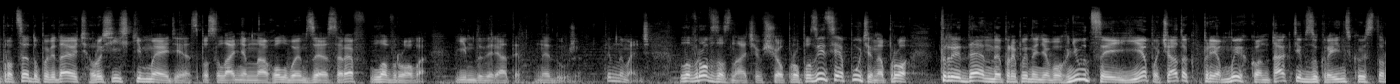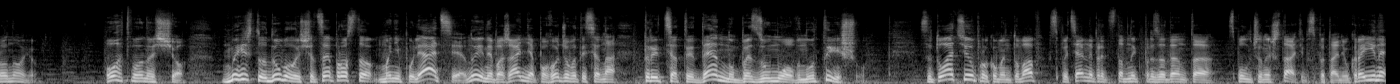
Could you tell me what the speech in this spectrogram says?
про це доповідають російські медіа з посиланням на голову МЗС РФ Лаврова. Їм довіряти не дуже. Тим не менш, Лавров зазначив, що пропозиція Путіна про триденне припинення вогню це і є початок прямих контактів з українською стороною. От воно що. Ми ж то думали, що це просто маніпуляція, ну і небажання погоджуватися на 30-денну безумовну тишу. Ситуацію прокоментував спеціальний представник президента Сполучених Штатів з питань України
